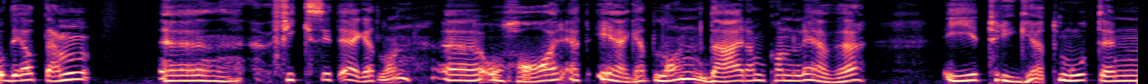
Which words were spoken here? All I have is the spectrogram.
Og det at de eh, fikk sitt eget land, eh, og har et eget land der de kan leve i trygghet mot den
